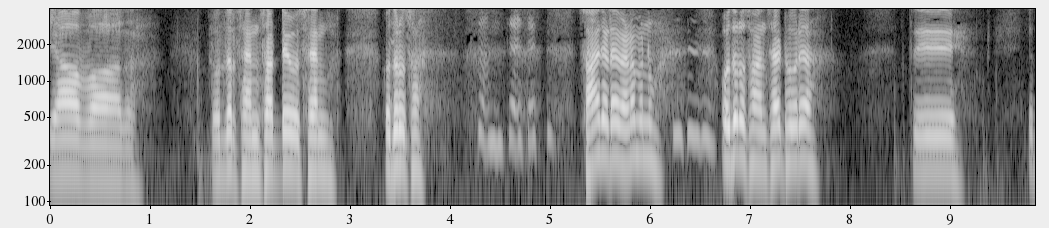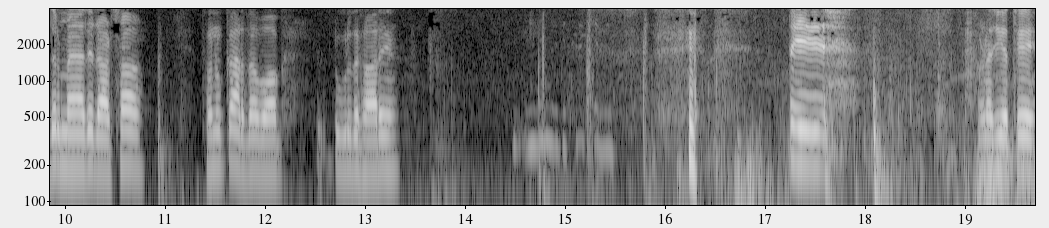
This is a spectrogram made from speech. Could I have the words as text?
ਕੀ ਬਾਤ ਉਧਰ ਸਨਸੈਟ ਸਨ ਉਧਰੋਂ ਸਨਸੈਟ ਸਾਹ ਚੜਿਆ ਹੋਇਆ ਨਾ ਮੈਨੂੰ। ਉਧਰੋਂ ਸਨਸੈਟ ਹੋ ਰਿਹਾ। ਤੇ ਇਧਰ ਮੈਂ ਤੇ ਡਾਕਟਰ ਸਾਹਿਬ ਤੁਹਾਨੂੰ ਘਰ ਦਾ ਵਾਕ ਟੂਰ ਦਿਖਾ ਰਹੇ ਹਾਂ। ਤੇ ਹੁਣ ਅਸੀਂ ਇੱਥੇ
